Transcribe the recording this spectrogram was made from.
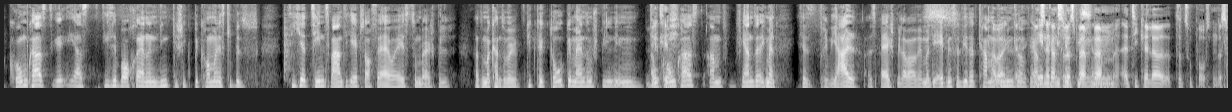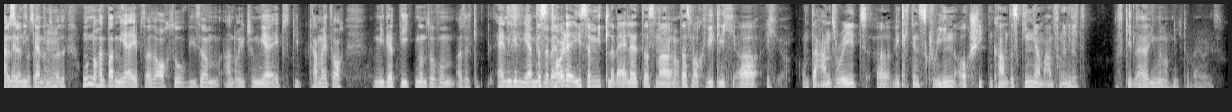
Chromecast erst diese Woche einen Link geschickt bekommen. Es gibt jetzt sicher 10, 20 Apps auch für iOS zum Beispiel. Also man kann zum Beispiel Tic-Tac-Toe gemeinsam spielen im am? Chromecast, am Fernseher. Ich meine, ist jetzt trivial als Beispiel, aber wenn man die App installiert hat, kann man Aber zumindest Fernseher kannst, kannst du das beim, beim IT-Keller dazu posten? Das kann den Link gerne dazu. Also, und noch ein paar mehr Apps. Also auch so, wie es am Android schon mehr Apps gibt, kann man jetzt auch Mediatheken und so vom, also es gibt einige mehr Das mittlerweile. Tolle ist ja mittlerweile, dass man, Genau. dass man auch wirklich äh, ich, unter Android äh, wirklich den Screen auch schicken kann. Das ging ja am Anfang Mhm. nicht. Das geht leider immer noch nicht auf iOS.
